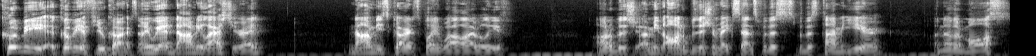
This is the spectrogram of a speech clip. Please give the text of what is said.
Could be it could be a few cards. I mean, we had Nnamdi last year, right? Nnamdi's cards played well, I believe. Auto position. I mean, auto position makes sense for this for this time of year. Another Moss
